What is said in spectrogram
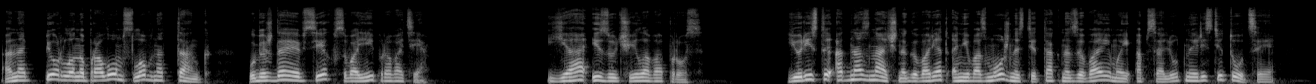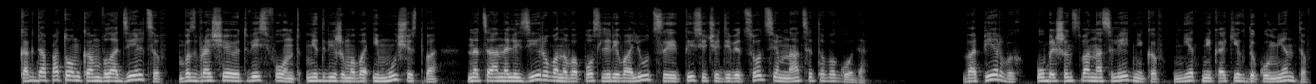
она пёрла на пролом словно танк, убеждая всех в своей правоте. Я изучила вопрос. Юристы однозначно говорят о невозможности так называемой абсолютной реституции — когда потомкам владельцев возвращают весь фонд недвижимого имущества, национализированного после революции 1917 года. Во-первых, у большинства наследников нет никаких документов,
